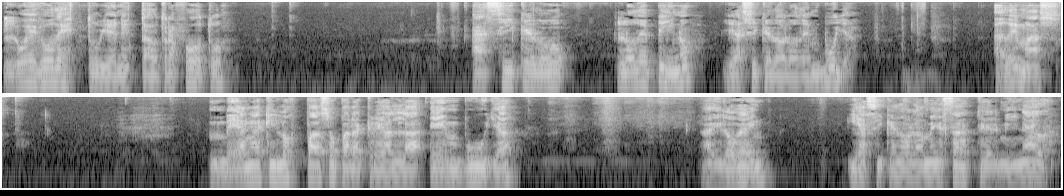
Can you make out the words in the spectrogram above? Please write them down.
Luego de esto viene esta otra foto. Así quedó lo de pino y así quedó lo de embulla. Además, Vean aquí los pasos para crear la embulla. Ahí lo ven. Y así quedó la mesa terminada.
